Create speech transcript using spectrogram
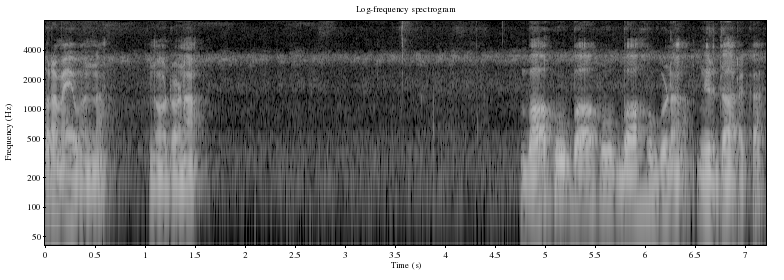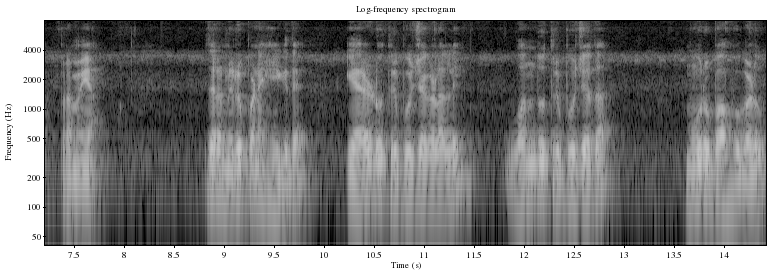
ಪ್ರಮೇಯವನ್ನು ನೋಡೋಣ. ಬಾಹು ಬಾಹು ಬಾಹುಗುಣ ನಿರ್ಧಾರಕ ಪ್ರಮೇಯ. ಇದರ ನಿರೂಪಣೆ ಹೀಗಿದೆ? ಎರಡು ತ್ರಿಭುಜಗಳಲ್ಲಿ ಒಂದು ತ್ರಿಭುಜದ ಮೂರು ಬಾಹುಗಳು,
